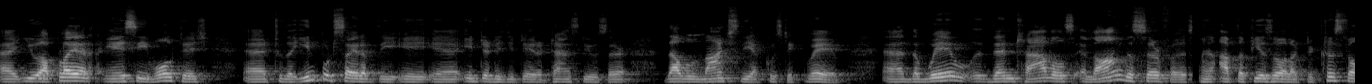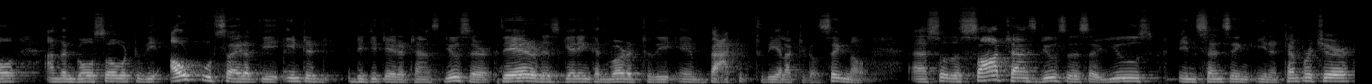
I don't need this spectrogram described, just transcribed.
Uh, you apply an AC voltage to the input side of the interdigitated transducer that will launch the acoustic wave. Uh, the wave then travels along the surface uh, of the piezoelectric crystal and then goes over to the output side of the interdigitated transducer. There it is getting converted to the uh, back to the electrical signal. Uh, so the SAW transducers are used in sensing you know, temperature,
